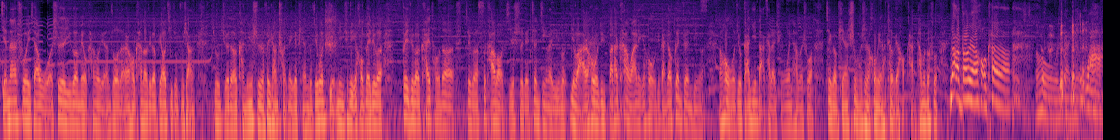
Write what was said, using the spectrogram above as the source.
简单说一下。我是一个没有看过原作的，然后看到这个标题就不想，就觉得肯定是非常蠢的一个片子。结果点进去了以后，被这个被这个开头的这个斯卡堡集市给震惊了一一把，然后我就把它看完了以后，我就感到更震惊了。然后我就赶紧打开了群，问他们说这个片是不是后面特别好看？他们都说那当然好看啊。然后我就感觉哇，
